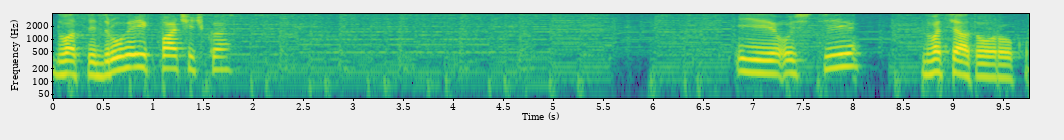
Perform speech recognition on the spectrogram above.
22-й рік пачечка. І ось ці 20-го року.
